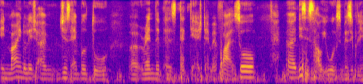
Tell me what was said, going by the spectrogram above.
in my knowledge I'm just able to uh, render a static HTML file. So uh, this is how it works basically.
